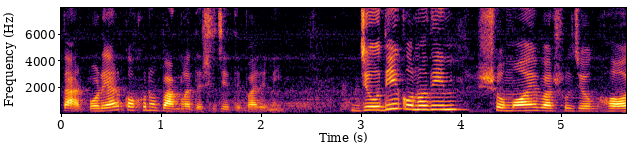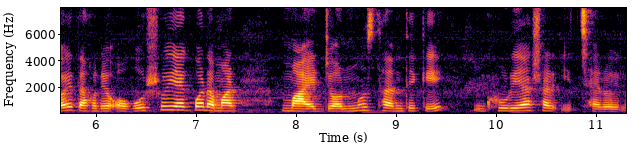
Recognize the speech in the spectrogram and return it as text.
তারপরে আর কখনো বাংলাদেশে যেতে পারেনি। যদি কোনো দিন সময় বা সুযোগ হয়, তাহলে অবশ্যই একবার আমার মায়ের জন্মস্থান থেকে ঘুরে আসার ইচ্ছা রইল।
